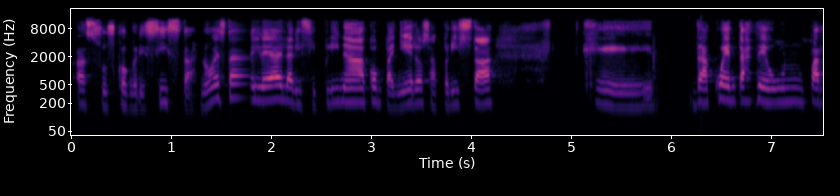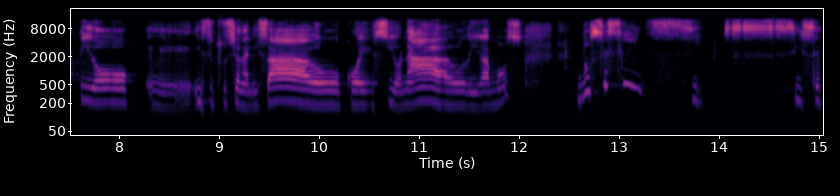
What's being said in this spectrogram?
a sus congresistas, ¿no? Esta idea de la disciplina, compañeros, aprista, que da cuentas de un partido eh, institucionalizado, cohesionado, digamos. No sé si, si, si, se,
